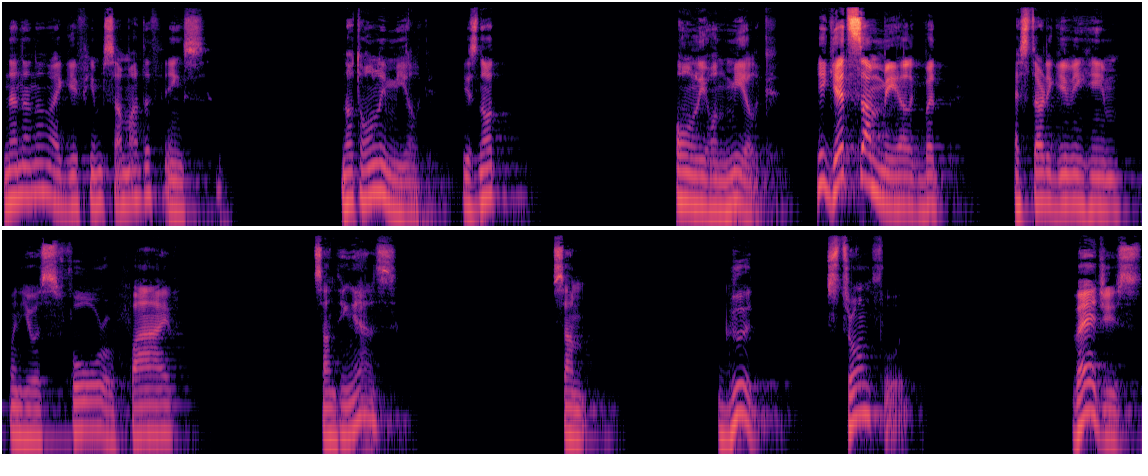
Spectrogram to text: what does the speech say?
No, no, no, I give him some other things. Not only milk. He's not only on milk. He gets some milk, but I started giving him when he was four or five something else. Some good, strong food, veggies,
